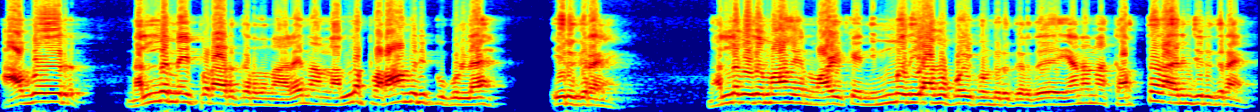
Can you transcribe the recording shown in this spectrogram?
அவர் நல்ல மேய்ப்பராக இருக்கிறதுனாலே நான் நல்ல பராமரிப்புக்குள்ள இருக்கிறேன். நல்ல விதமாக என் வாழ்க்கை நிம்மதியாக போய் கொண்டிருக்கிறது. ஏன்னா நான் கர்த்தர் அறிஞ்சிருக்கிறேன்.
